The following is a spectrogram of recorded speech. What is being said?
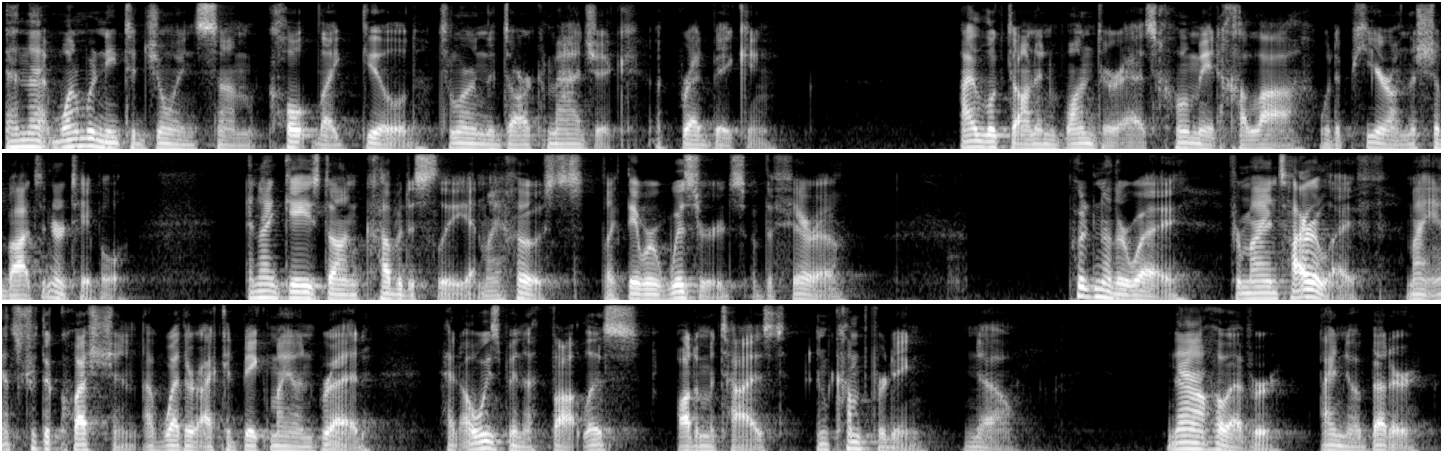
and that one would need to join some cult like guild to learn the dark magic of bread baking. I looked on in wonder as homemade challah would appear on the Shabbat dinner table, and I gazed on covetously at my hosts like they were wizards of the Pharaoh. Put another way, for my entire life, my answer to the question of whether I could bake my own bread had always been a thoughtless, automatized, and comforting no. Now, however, I know better.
